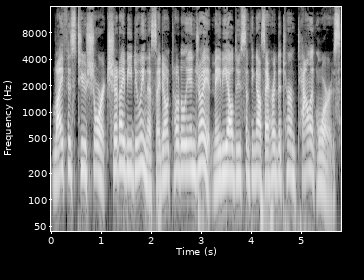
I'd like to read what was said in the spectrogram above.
life is too short. Should I be doing this? I don't totally enjoy it. Maybe I'll do something else. I heard the term talent wars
